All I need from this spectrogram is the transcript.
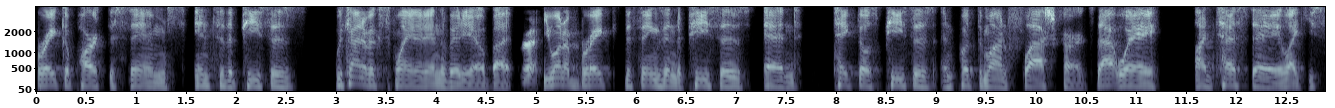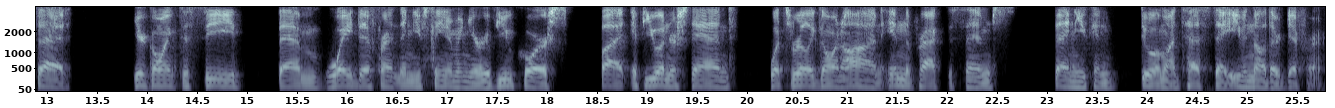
break apart the sims into the pieces. We kind of explain it in the video, but Right. you want to break the things into pieces and take those pieces and put them on flashcards. That way, on test day, like you said, you're going to see them way different than you've seen them in your review course. But if you understand what's really going on in the practice sims, then you can do them on test day, even though they're different.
